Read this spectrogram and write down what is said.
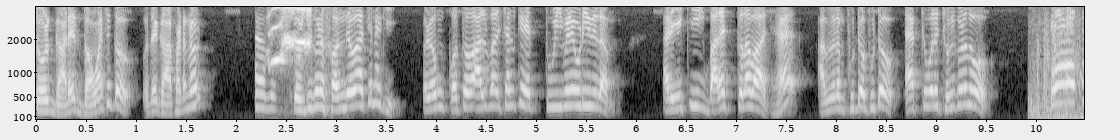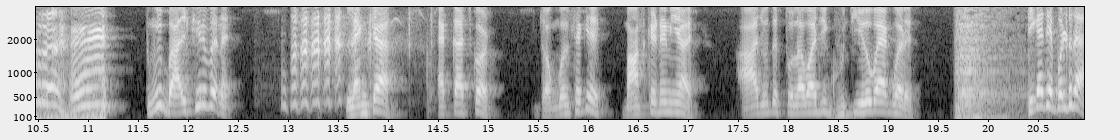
তোর গাড়ের দম আছে তো? ওদের গা ফাটানোর? তোর কি কোনো সন্দেহ আছে নাকি? ওরকম কত আলবাল চালকে তুই মেরে উড়িয়ে দিলাম। আর এ কি বালের তোলাবাজ হ্যাঁ? আমি বললাম ফুটো ফুটো একশো বলে ছবি করে দেবো। তুমি বাল ছিড়বে না। ল্যাংচা এক কাজ কর। জঙ্গল থেকে বাঁশ কেটে নিয়ে আয়। আজ ওদের তোলাবাজি ঘুচিয়ে দেবো একবারে। ঠিক আছে পল্টুদা?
